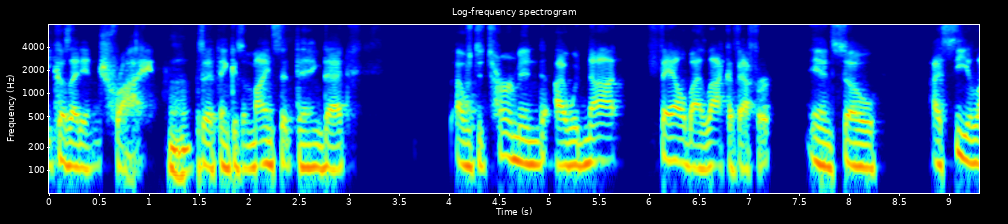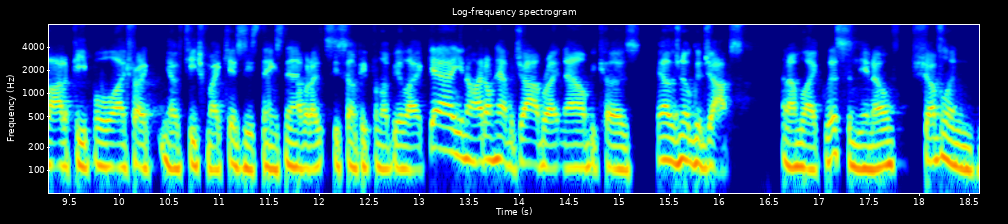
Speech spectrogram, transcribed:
because I didn't try. Mm-hmm. Because I think is a mindset thing that I was determined I would not fail by lack of effort. And so I see a lot of people, I try to, you know, teach my kids these things now, but I see some people and they'll be like, yeah, you know, I don't have a job right now because, you know, there's no good jobs. And I'm like, listen, you know, shoveling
